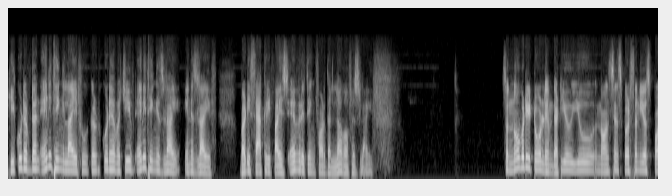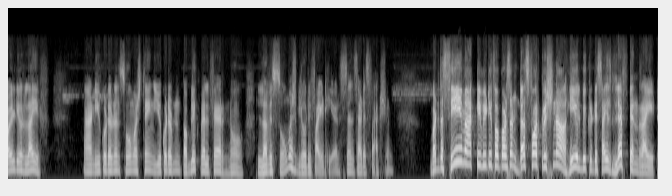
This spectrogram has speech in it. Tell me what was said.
He could have done anything in life who could, could have achieved anything his life in his life but he sacrificed everything for the love of his life so nobody told him that you you nonsense person you spoiled your life. And you could have done so much thing. You could have done public welfare. No love is so much glorified here. Sense satisfaction. But the same activity if a person does for krishna. He will be criticized left and right.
